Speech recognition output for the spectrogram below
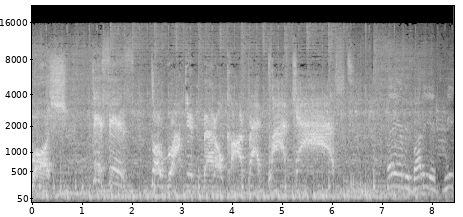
mush. This is the Rock and Metal Combat Podcast. Hey everybody, it's me,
